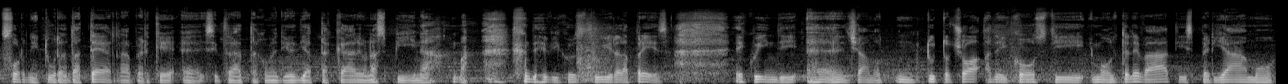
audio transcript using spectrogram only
fornitura da terra perché eh, si tratta dire, di attaccare una spina ma devi costruire la presa. E quindi eh, diciamo, tutto ciò ha dei costi molto elevati, speriamo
